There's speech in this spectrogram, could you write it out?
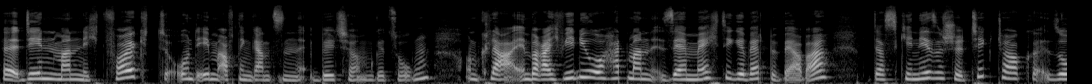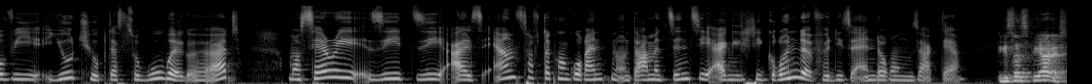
äh, denen man nicht folgt und eben auf den ganzen Bildschirm gezogen. Und klar, im Bereich Video hat man sehr mächtige Wettbewerber. Das chinesische TikTok sowie YouTube, das zu Google gehört. Mosseri sieht sie als ernsthafte Konkurrenten und damit sind sie eigentlich die Gründe für diese Änderungen, sagt er. Because let's be honest,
